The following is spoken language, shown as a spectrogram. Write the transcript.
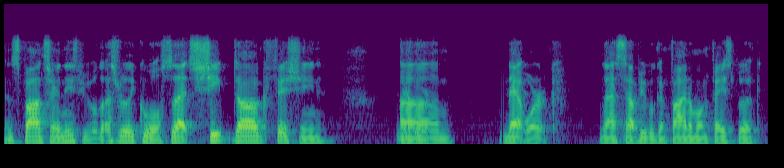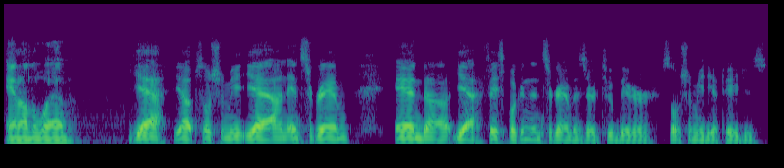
and sponsoring these people. That's really cool. So that's Sheepdog Fishing Network. um, Network. And that's how people can find them on Facebook and on the web. Yeah, yep, social media. Yeah, on Instagram and uh yeah, Facebook and Instagram is their two bigger social media pages.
